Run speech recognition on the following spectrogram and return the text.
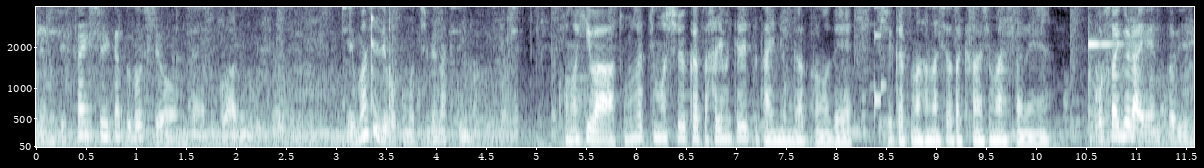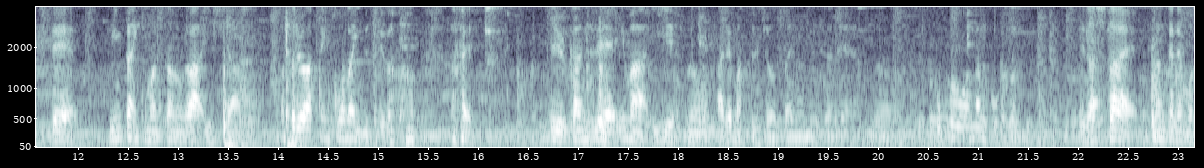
でも実際就活どうしようみたいなところあるんですよ。えマジで僕モチベなくていいこの日は友達も就活始めてるってタイミングがあったので就活の話をたくさんしましたね。5社ぐらいエントリーしてインターン決まったのが1社、まあ、それは選考ないんですけど。はい。っていう感じで今 ES のあれ待ってる状態なんですよね。他は何個か出すで出したい。なんかでも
